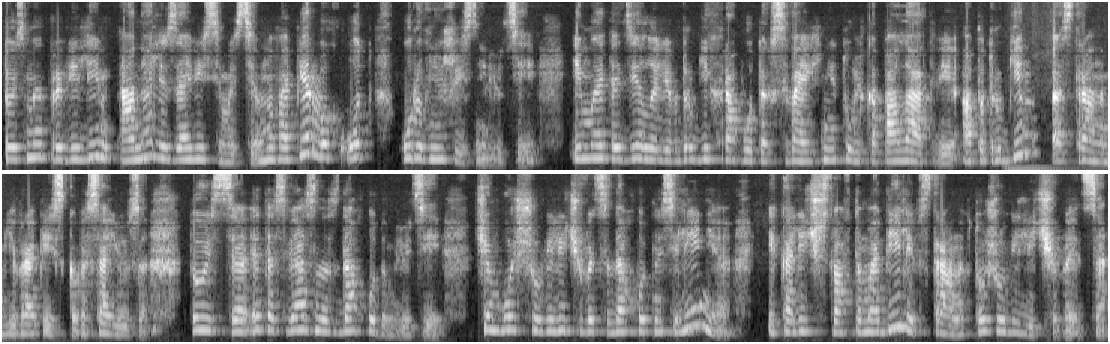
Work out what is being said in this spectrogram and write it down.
То есть мы провели анализ зависимости, ну, во-первых, от уровня жизни людей. И мы это делали в других работах своих не только по Латвии, а по другим странам Европейского Союза. То есть это связано с доходом людей. Чем больше увеличивается доход населения, и количество автомобилей в странах тоже увеличивается.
